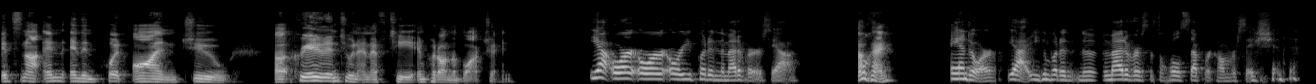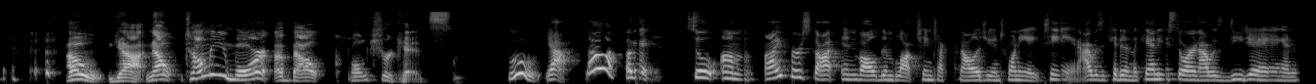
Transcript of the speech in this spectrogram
it's not and and then put on to uh create it into an NFT and put on the blockchain. yeah or or or you put in the metaverse yeah Okay. and or yeah you can put in the metaverse that's a whole separate conversation Oh yeah. Now tell me more about Culture Kids. Ooh, yeah. Ah, okay. So um I first got involved in blockchain technology in 2018. I was a kid in the candy store and I was DJing and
